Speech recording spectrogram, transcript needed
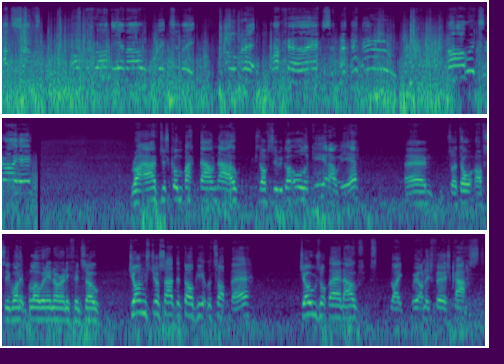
I'm sat on the rod here now, literally over it. Look at this. oh, we're trying. Right, I've just come back down now because obviously we've got all the gear out here. Um, so I don't obviously want it blowing in or anything. So John's just had the doggy at the top there. Joe's up there now, like we're on his first cast.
